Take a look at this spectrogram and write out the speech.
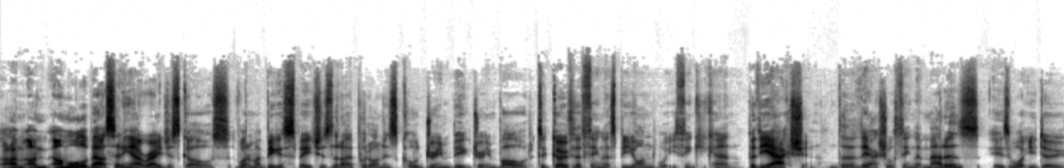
I'm I'm I'm all about setting outrageous goals. One of my biggest speeches that I put on is called "Dream Big, Dream Bold." To go for the thing that's beyond what you think you can, but the action, the the actual thing that matters, is what you do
